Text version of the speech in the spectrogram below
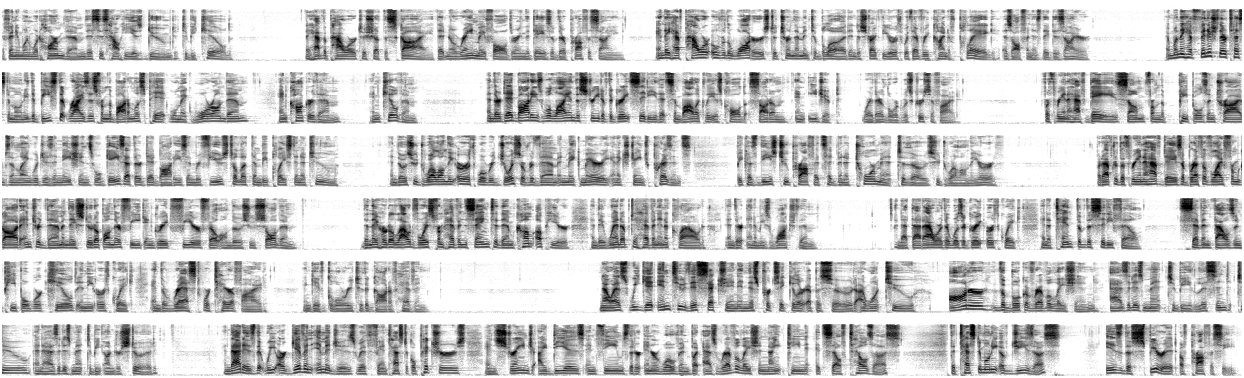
If anyone would harm them, this is how he is doomed to be killed. They have the power to shut the sky, that no rain may fall during the days of their prophesying and they have power over the waters to turn them into blood and to strike the earth with every kind of plague as often as they desire. And when they have finished their testimony, the beast that rises from the bottomless pit will make war on them and conquer them and kill them. And their dead bodies will lie in the street of the great city that symbolically is called Sodom and Egypt, where their Lord was crucified. For three and a half days, some from the peoples and tribes and languages and nations will gaze at their dead bodies and refuse to let them be placed in a tomb. And those who dwell on the earth will rejoice over them and make merry and exchange presents, because these two prophets had been a torment to those who dwell on the earth. But after the three and a half days, a breath of life from God entered them, and they stood up on their feet, and great fear fell on those who saw them. Then they heard a loud voice from heaven saying to them, Come up here. And they went up to heaven in a cloud, and their enemies watched them. And at that hour there was a great earthquake, and a tenth of the city fell. Seven thousand people were killed in the earthquake, and the rest were terrified and gave glory to the God of heaven. Now, as we get into this section in this particular episode, I want to honor the book of Revelation as it is meant to be listened to and as it is meant to be understood. And that is that we are given images with fantastical pictures and strange ideas and themes that are interwoven. But as Revelation 19 itself tells us, the testimony of Jesus is the spirit of prophecy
